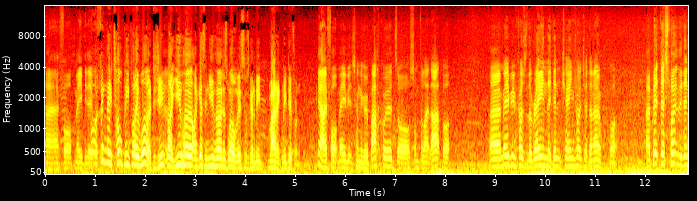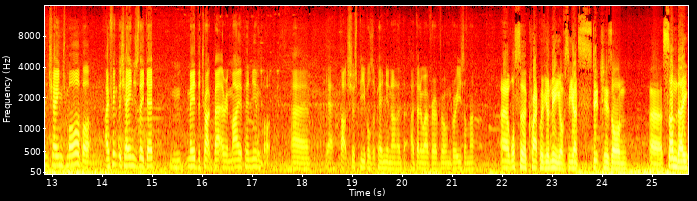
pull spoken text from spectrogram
Uh, I thought maybe they Well, I think they told people they were. Did you? Like you heard? I'm guessing you heard as well. This was going to be radically different. yeah, I thought maybe it's going to go backwards or something like that. But uh, maybe because of the rain, they didn't change much. I don't know. But a bit disappointed they didn't change more. But I think the changes they did m- made the track better, in my opinion. But uh, yeah, that's just people's opinion, and I d- I don't know whether everyone agrees on that. Uh, what's the crack with your knee? Obviously, you had stitches on uh, Sunday.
